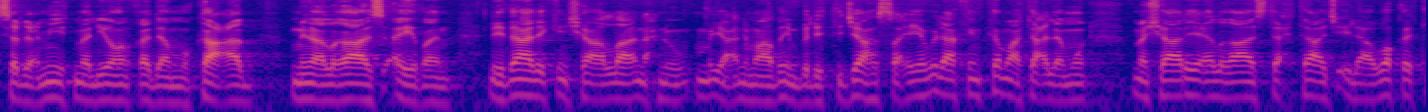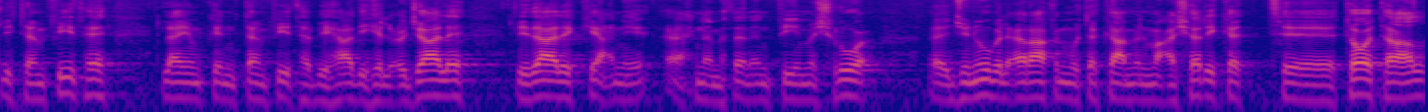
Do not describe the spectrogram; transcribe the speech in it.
700 مليون قدم مكعب من الغاز أيضا. لذلك إن شاء الله نحن يعني ماضين بالاتجاه الصحيح ولكن كما تعلمون مشاريع الغاز تحتاج إلى وقت لتنفيذها لا يمكن تنفيذها بهذه العجالة. لذلك يعني إحنا مثلا في مشروع جنوب العراق المتكامل مع شركة توتال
